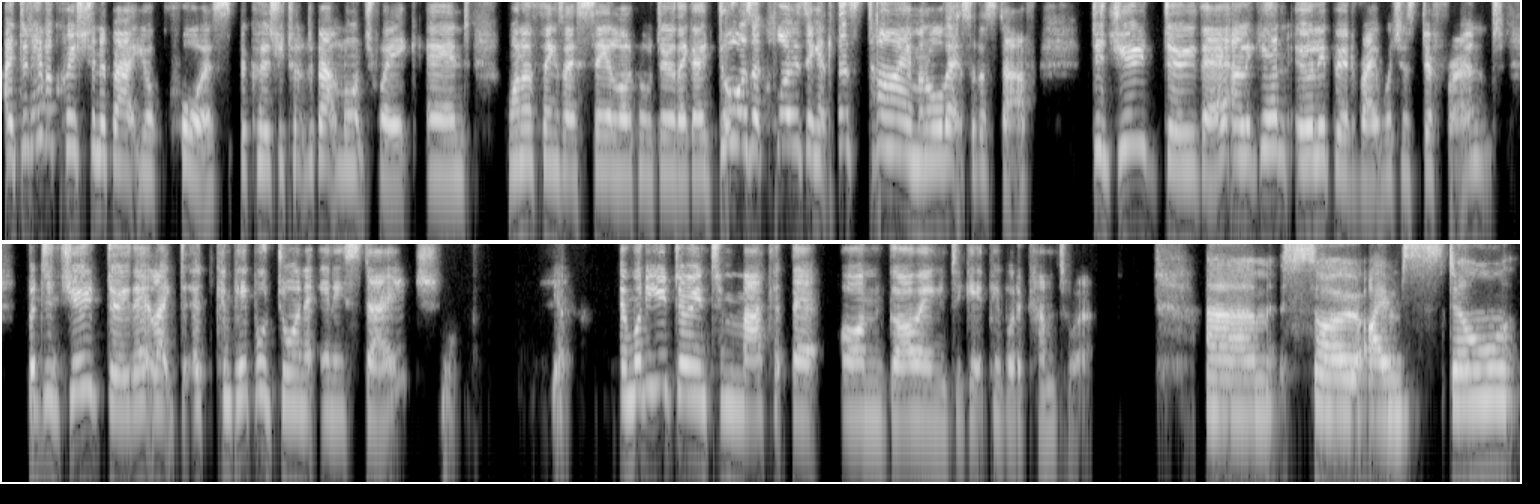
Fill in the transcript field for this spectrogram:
I did have a question about your course because you talked about launch week. And one of the things I see a lot of people do, they go, doors are closing at this time and all that sort of stuff. Did you do that? I Like you had an early bird rate, which is different, but did you do that? Like, uh, can people join at any stage? Yeah. And what are you doing to market that ongoing to get people to come to it? Um, so I'm still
